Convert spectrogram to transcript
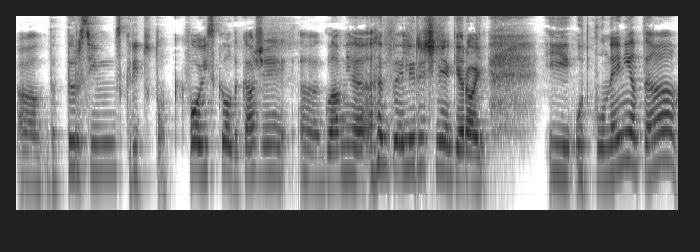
а, да търсим скритото. Какво е искал да каже а, главния лиричния герой. И отклоненията,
